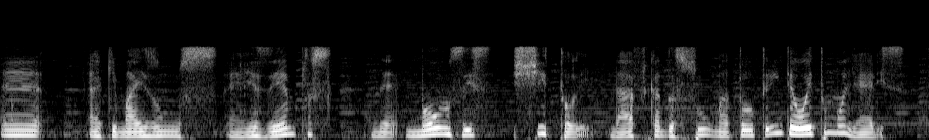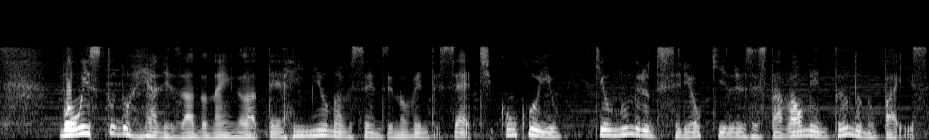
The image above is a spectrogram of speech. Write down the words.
É, aqui mais uns é, exemplos. Né, Moses Chitole, da África do Sul, matou 38 mulheres. Bom, um estudo realizado na Inglaterra em 1997 concluiu que o número de serial killers estava aumentando no país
